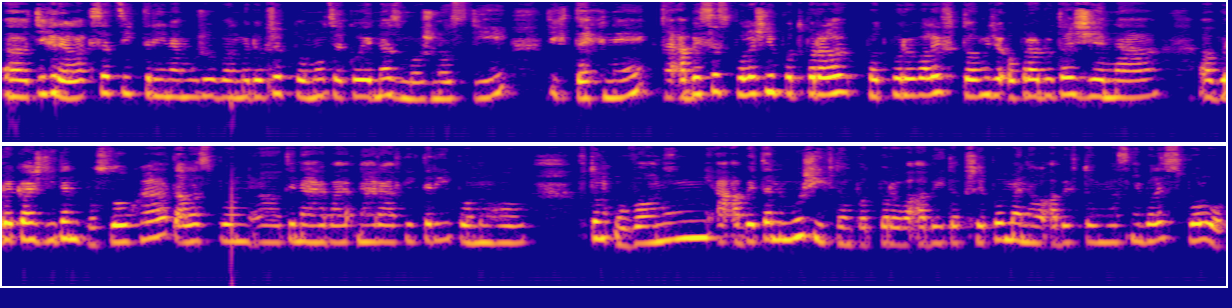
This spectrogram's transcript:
uh, těch relaxací, které nám můžou velmi dobře pomoct jako jedna z možností těch technik, aby se společně podporovali, podporovali v tom, že opravdu ta žena uh, bude každý den poslouchat, alespoň ty nahrávky, které pomohou v tom uvolnění a aby ten muž v tom podporoval, aby to připomenul, aby v tom vlastně byli spolu,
